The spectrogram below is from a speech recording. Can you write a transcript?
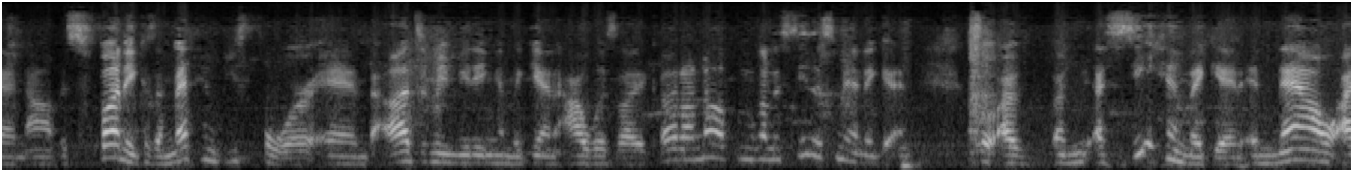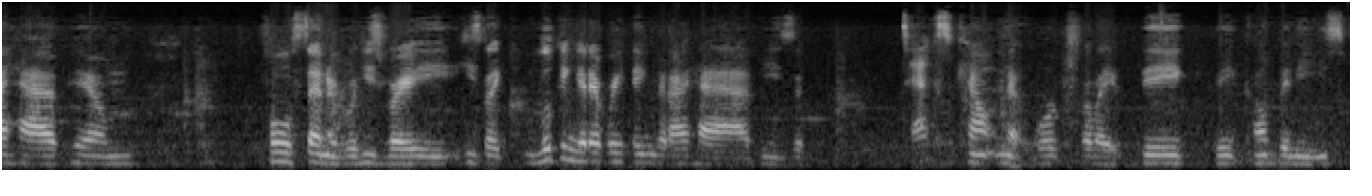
and um, it's funny because I met him before, and the odds of me meeting him again, I was like, I don't know if I'm going to see this man again. So I, I, I see him again, and now I have him full center where he's very, he's like looking at everything that I have. He's a tax accountant that works for like big, big companies,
